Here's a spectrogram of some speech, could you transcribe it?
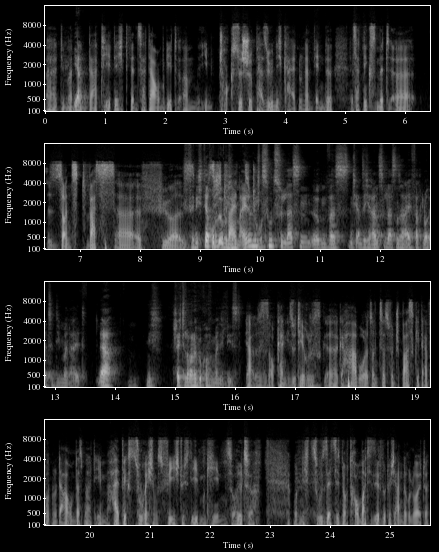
äh, die man ja. dann da tätigt, wenn es halt darum geht, ähm, eben toxische Persönlichkeiten und am Ende, das hat nichts mit äh, sonst was äh, für. Es ist nicht darum, irgendwelche Meinung nicht zuzulassen, irgendwas nicht an sich heranzulassen, sondern einfach Leute, die man halt, ja, hm. nicht schlechte Laune bekommt, wenn man die liest. Ja, also es ist auch kein esoterisches äh, Gehabe oder sonst was für ein Spaß. Es geht einfach nur darum, dass man halt eben halbwegs zurechnungsfähig durchs Leben gehen sollte und nicht zusätzlich noch traumatisiert wird durch andere Leute.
